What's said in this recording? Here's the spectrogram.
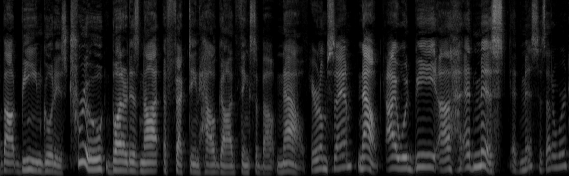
about being good is true, but it is not affecting how God thinks about now. Hear what I'm saying? Now, I would be uh, admiss. Admiss? Is that a word?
